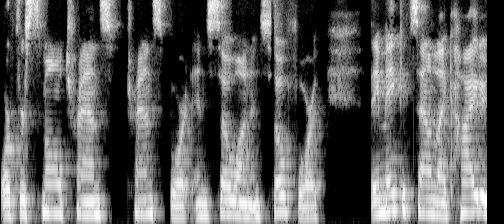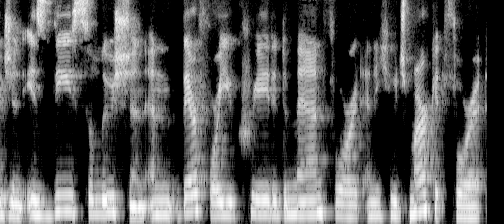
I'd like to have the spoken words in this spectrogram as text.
or for small trans- transport and so on and so forth, they make it sound like hydrogen is the solution and therefore you create a demand for it and a huge market for it.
